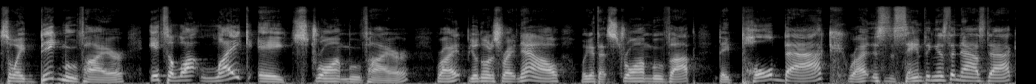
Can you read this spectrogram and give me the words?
So a big move higher, it's a lot like a strong move higher, right? You'll notice right now we got that strong move up. They pulled back, right? This is the same thing as the Nasdaq.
